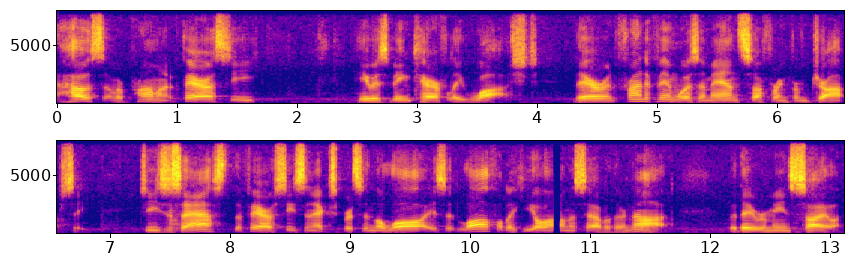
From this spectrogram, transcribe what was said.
house of a prominent Pharisee, he was being carefully watched. There in front of him was a man suffering from dropsy. Jesus asked the Pharisees and experts in the law, Is it lawful to heal on the Sabbath or not? But they remained silent.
